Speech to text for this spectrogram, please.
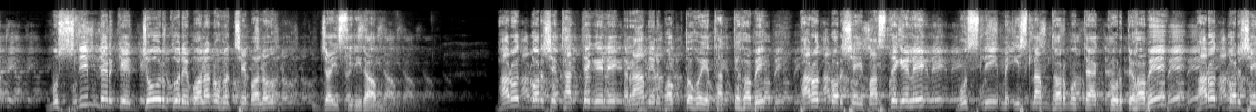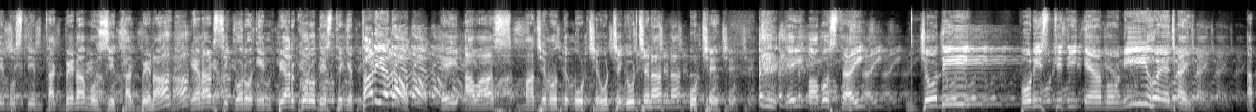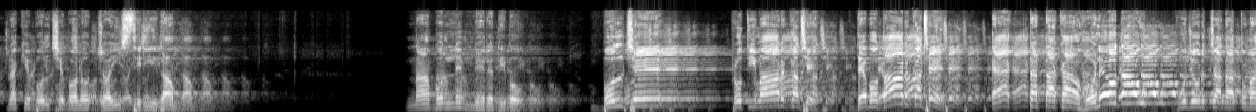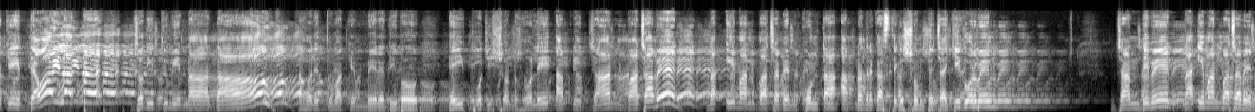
মুসলিমদেরকে জোর করে বলানো হচ্ছে, বলো, জয় শ্রীরাম। ভারতবর্ষে থাকতে গেলে রামের ভক্ত হয়ে থাকতে হবে। ভারতবর্ষে বাঁচতে গেলে মুসলিম ইসলাম ধর্ম ত্যাগ করতে হবে। ভারতবর্ষে মুসলিম থাকবে না, মসজিদ থাকবে না। এনআরসি করো, এনপিআর করো, দেশ থেকে তাড়িয়ে দাও। এই আওয়াজ মাঝে মধ্যে উঠছে উঠছে কি উঠছে না? উঠছে। এই অবস্থায় যদি পরিস্থিতি এমনই হয়ে যায়, আপনাকে বলছে বলো, জয় শ্রীরাম। না বললে মেরে দিব। বলছে, প্রতিমার কাছে, দেবতার কাছে, একটা টাকা হলেও দাও, পুজোর চাঁদা তোমাকে দেওয়াই লাগবে। যদি তুমি না দাও, তাহলে তোমাকে মেরে দিব। এই পজিশন হলে আপনি যান বাঁচাবেন, না ইমান বাঁচাবেন, কোনটা আপনাদের কাছ থেকে শুনতে চাই? কি করবেন? জান দেবেন, না ইমান বাঁচাবেন?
